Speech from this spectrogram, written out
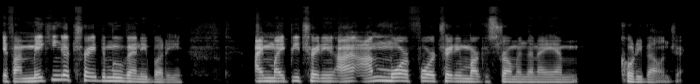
if I'm making a trade to move anybody, I might be trading. I, I'm more for trading Marcus Stroman than I am Cody Bellinger.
